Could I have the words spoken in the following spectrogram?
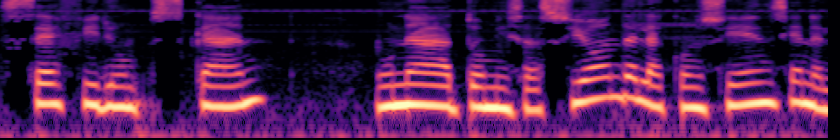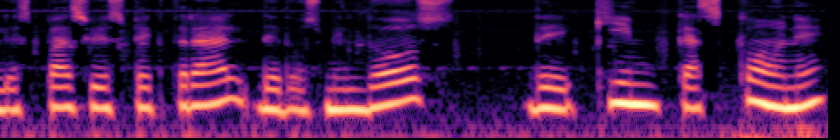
Sephirum Scan, una atomización de la conciencia en el espacio espectral de 2002 de Kim Cascone,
